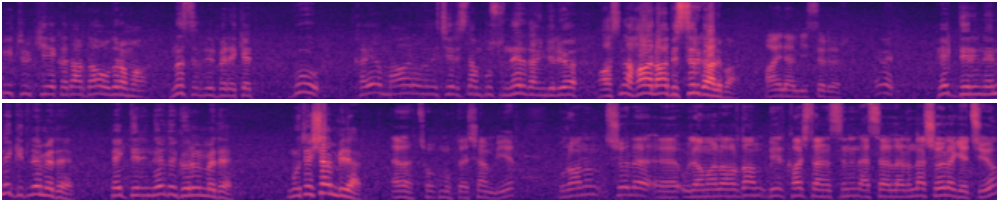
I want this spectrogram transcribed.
bir Türkiye kadar daha olur ama nasıl bir bereket. Bu kaya mağaranın içerisinden bu su nereden geliyor? Aslında hala bir sır galiba. Aynen bir sırdır. Evet pek derinlerine gidilemedi. Pek derinleri de görülmedi. Muhteşem bir yer. Evet çok muhteşem bir yer. Buranın şöyle e, ulemalardan birkaç tanesinin eserlerinden şöyle geçiyor.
